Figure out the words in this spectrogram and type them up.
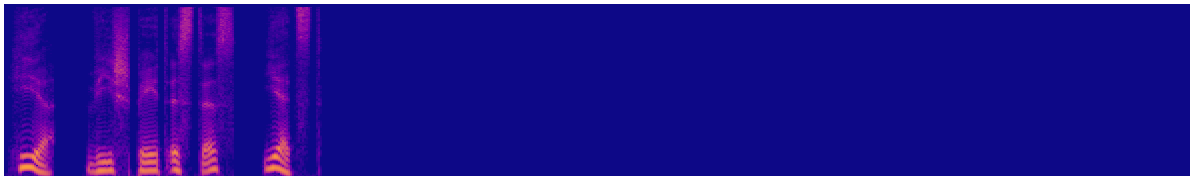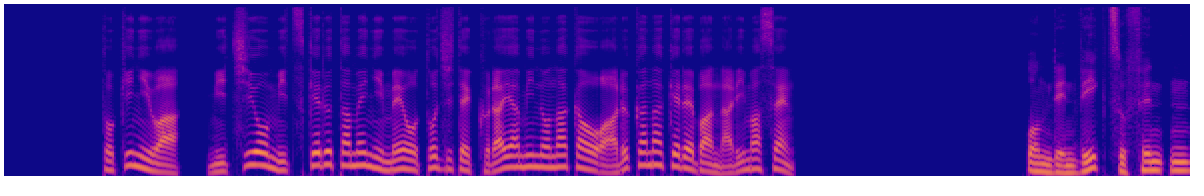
Hier. Wie spät ist es? Jetzt. 時には、道を見つけるために目を閉じて暗闇の中を歩かなければなりません。Um den Weg zu finden,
